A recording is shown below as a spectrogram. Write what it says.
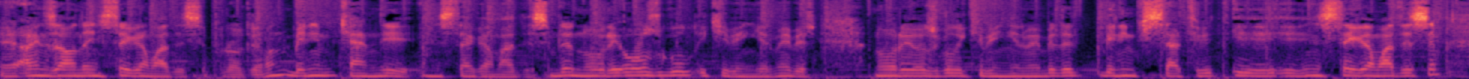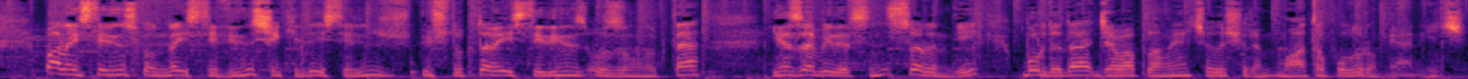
E, aynı zamanda Instagram adresi programın. Benim kendi Instagram adresim de Nuri Ozgul 2021. Nuri Ozgul 2021 de benim kişisel tweet, e, e, Instagram adresim. Bana istediğiniz konuda, istediğiniz şekilde, istediğiniz üslupta ve istediğiniz uzunlukta yazabilirsiniz. Sorun değil. Burada da cevaplamaya çalışırım. Muhatap olurum yani. Hiç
